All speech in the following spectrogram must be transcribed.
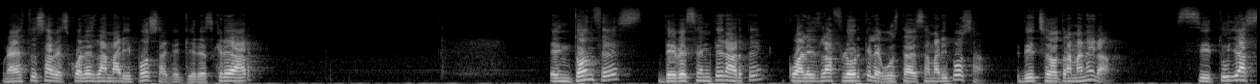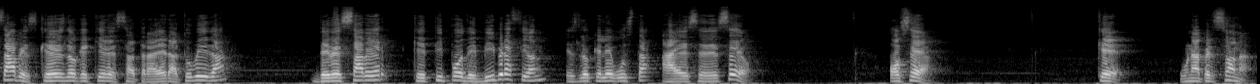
una vez tú sabes cuál es la mariposa que quieres crear, entonces debes enterarte cuál es la flor que le gusta a esa mariposa. Dicho de otra manera, si tú ya sabes qué es lo que quieres atraer a tu vida, debes saber qué tipo de vibración es lo que le gusta a ese deseo. O sea, que una persona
